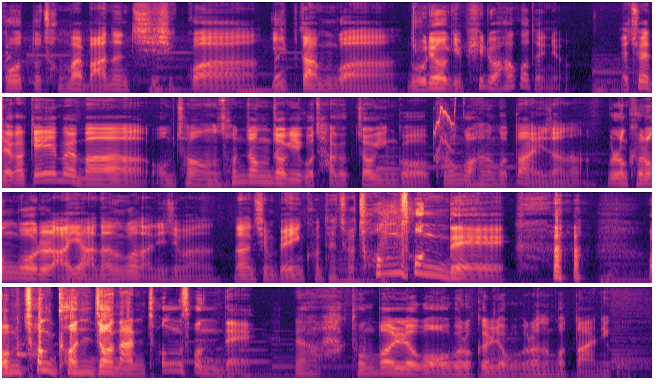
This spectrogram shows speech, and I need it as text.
그것도 정말 많은 지식과 입담과 노력이 필요하거든요 애초에 내가 게임을 막 엄청 선정적이고 자극적인 거 그런 거 하는 것도 아니잖아. 물론 그런 거를 아예 안 하는 건 아니지만 난 지금 메인 콘텐츠가 청소인데. 엄청 건전한 청소인데. 내가 막 돈 벌려고 어그로 끌려고 그러는 것도 아니고.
